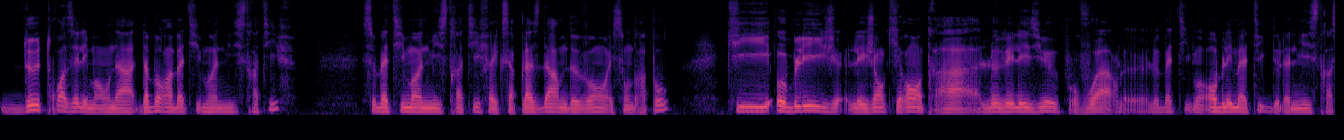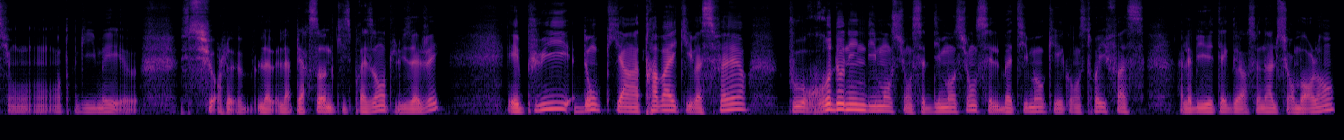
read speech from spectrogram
deux, trois éléments. On a d'abord un bâtiment administratif, ce bâtiment administratif avec sa place d'armes devant et son drapeau, qui oblige les gens qui rentrent à lever les yeux pour voir le, bâtiment emblématique de l'administration, entre guillemets, euh, sur la, personne qui se présente, l'usager. Et puis, donc, il y a un travail qui va se faire pour redonner une dimension. Cette dimension, c'est le bâtiment qui est construit face à la bibliothèque de l'Arsenal sur Morlan,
